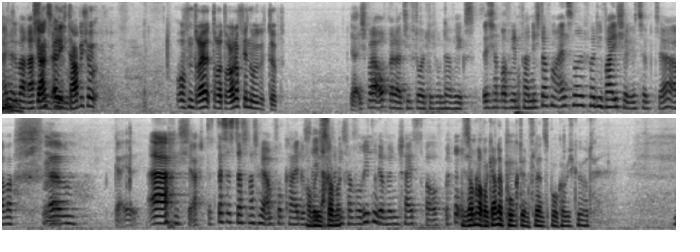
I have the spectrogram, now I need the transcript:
eine Überraschung Ganz ehrlich, geben. da habe ich auf ein 3, 3, 3 oder 4-0 getippt. Ja, ich war auch relativ deutlich unterwegs. Ich habe auf jeden Fall nicht auf dem 1-0 für die Weiche getippt, ja, aber ähm, geil. Ach, ich, ach das, das ist das, was mir am Pokal gefällt. ich Ach, sag wenn mal- die Favoriten gewinnen, scheiß drauf. Die sammeln aber gerne Punkte in Flensburg, habe ich gehört.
